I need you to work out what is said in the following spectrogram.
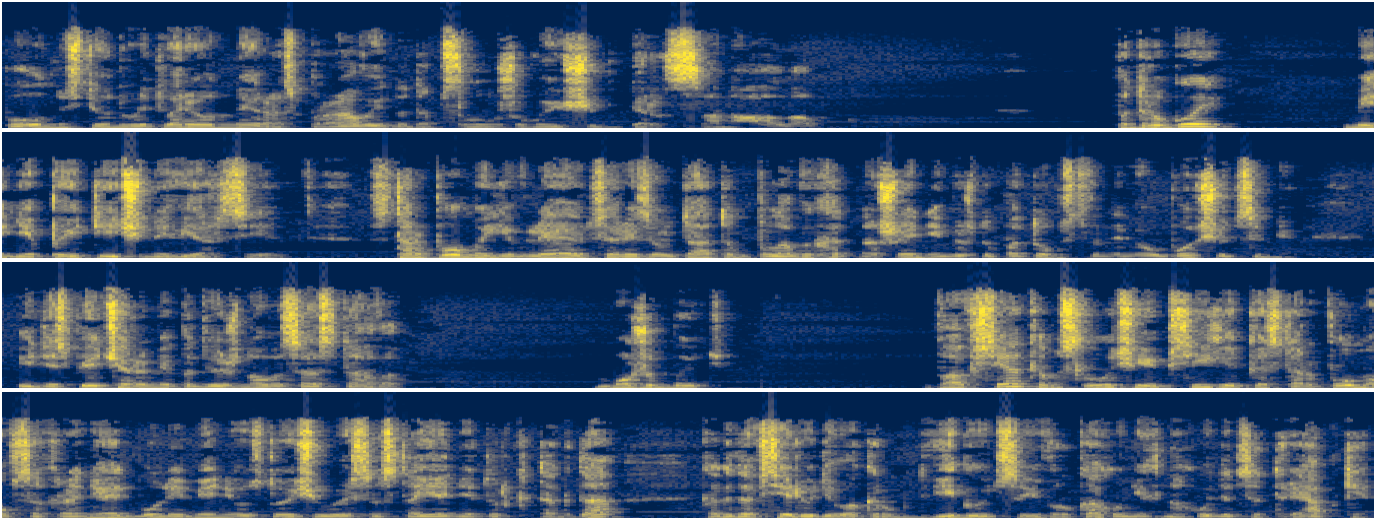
полностью удовлетворенные расправой над обслуживающим персоналом. По другой, менее поэтичной версии, старпомы являются результатом половых отношений между потомственными уборщицами и диспетчерами подвижного состава. Может быть. Во всяком случае, психика старпомов сохраняет более-менее устойчивое состояние только тогда, когда все люди вокруг двигаются и в руках у них находятся тряпки,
